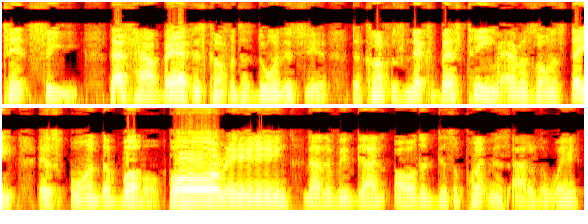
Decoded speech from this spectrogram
tenth seed. That's how bad this conference is doing this year. The conference's next best team, Arizona State, is on the bubble. Boring. Now that we've gotten all the disappointments out of the way,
